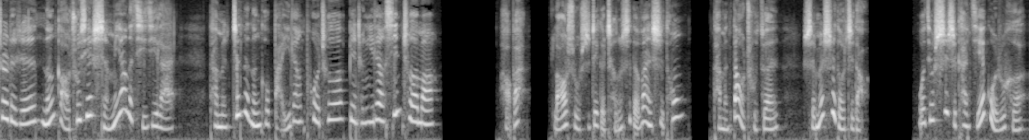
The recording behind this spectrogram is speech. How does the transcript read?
这儿的人能搞出些什么样的奇迹来？他们真的能够把一辆破车变成一辆新车吗？好吧，老鼠是这个城市的万事通，他们到处钻，什么事都知道。我就试试看结果如何。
